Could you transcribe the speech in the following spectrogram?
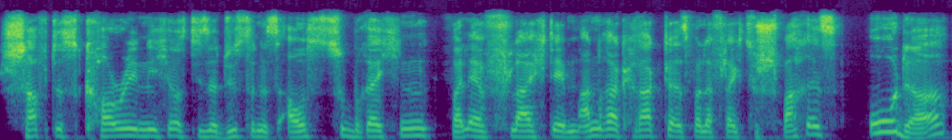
schafft es Corey nicht aus dieser Düsternis auszubrechen, weil er vielleicht eben anderer Charakter ist, weil er vielleicht zu schwach ist? Oder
